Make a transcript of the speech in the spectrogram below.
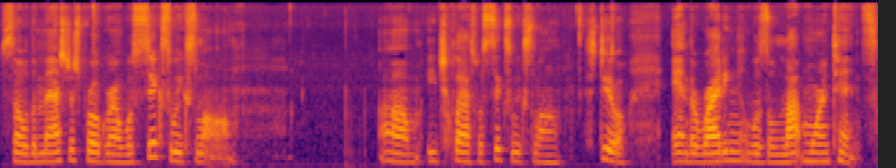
So the master's program was six weeks long. Um, each class was six weeks long still, and the writing was a lot more intense.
